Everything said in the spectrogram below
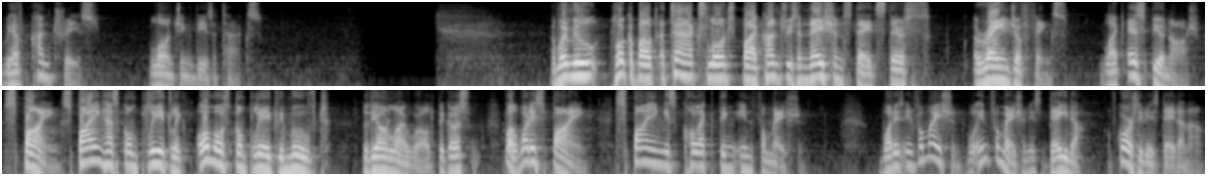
we have countries launching these attacks. And when we talk about attacks launched by countries and nation states, there's a range of things, like espionage, spying. Spying has completely, almost completely moved to the online world because, well, what is spying? Spying is collecting information. What is information? Well, information is data. Of course, it is data now.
